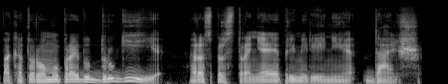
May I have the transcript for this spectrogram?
по которому пройдут другие, распространяя примирение дальше.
